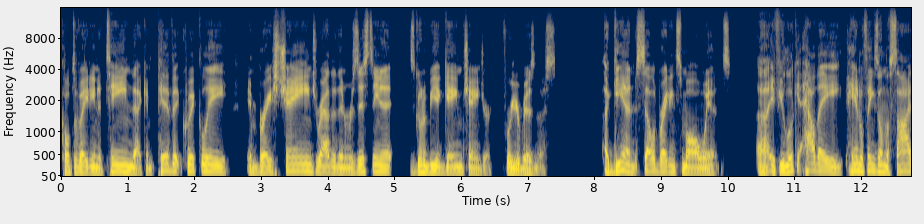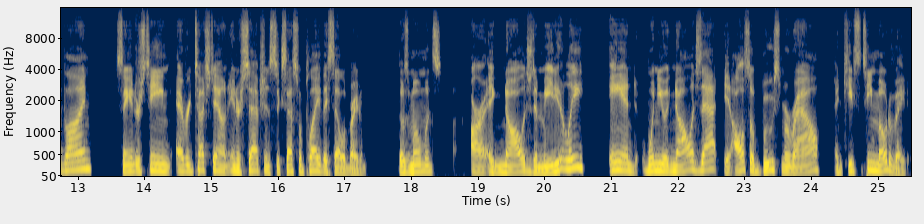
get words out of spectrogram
Cultivating a team that can pivot quickly, embrace change rather than resisting it is going to be a game changer for your business. Again, celebrating small wins. Uh, if you look at how they handle things on the sideline, Sanders' team, every touchdown, interception, successful play, they celebrate them. Those moments are acknowledged immediately. And when you acknowledge that, it also boosts morale and keeps the team motivated.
